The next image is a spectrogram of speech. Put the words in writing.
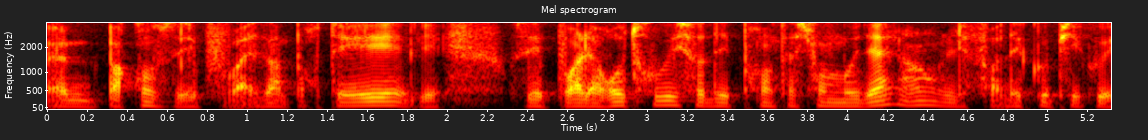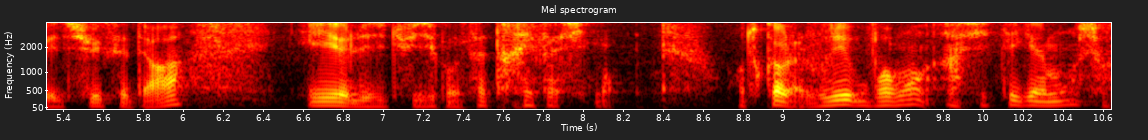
Euh, par contre, vous allez pouvoir les importer, vous allez pouvoir les retrouver sur des présentations modèles, hein, les faire des copier-coller dessus, etc. Et les utiliser comme ça très facilement. En tout cas, je voulais vraiment insister également sur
